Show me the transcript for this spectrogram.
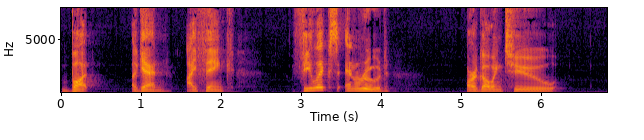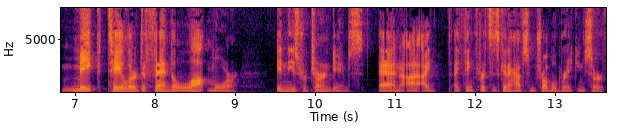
But again, I think Felix and Ruud are going to make Taylor defend a lot more in these return games. And I, I, I think Fritz is going to have some trouble breaking serve.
